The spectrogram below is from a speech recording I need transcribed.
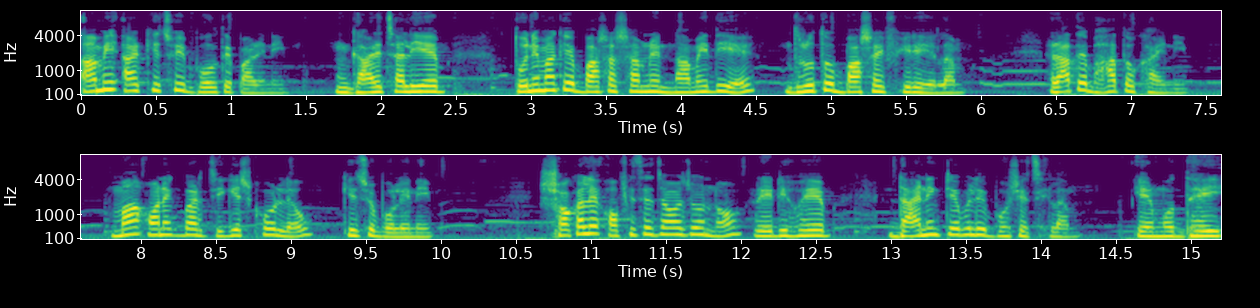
আমি আর কিছুই বলতে পারিনি। গাড়ি চালিয়ে তনিমাকে বাসার সামনে নামিয়ে দিয়ে দ্রুত বাসায় ফিরে এলাম। রাতে ভাতও খাইনি। মা অনেকবার জিজ্ঞেস করলেও কিছু বলেনি। সকালে অফিসে যাওয়ার জন্য রেডি হয়ে ডাইনিং টেবিলে বসেছিলাম। এর মধ্যেই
